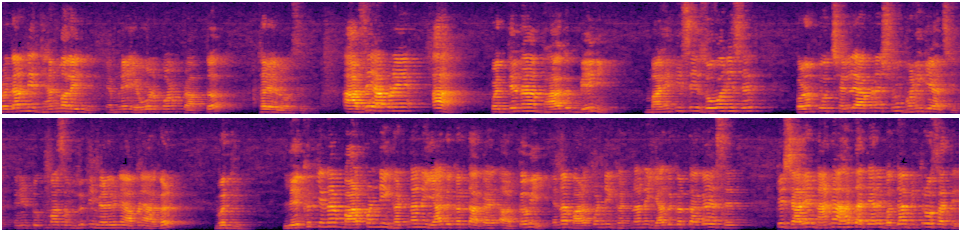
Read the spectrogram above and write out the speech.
પ્રદાનને ધ્યાનમાં લઈને એમને એવોર્ડ પણ પ્રાપ્ત થયેલો છે આજે આપણે આ પદ્યના ભાગ 2 ની માહિતી છે જોવાની છે, પરંતુ છેલ્લે આપણે શું ભણી ગયા છે એની ટૂંકમાં સમજૂતી મેળવીને આપણે આગળ વધીએ. લેખક એના બાળપણની ઘટનાને યાદ કરતા કહે કવિ એના બાળપણની ઘટનાને યાદ કરતા કહે છે કે જ્યારે નાના હતા ત્યારે બધા મિત્રો સાથે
